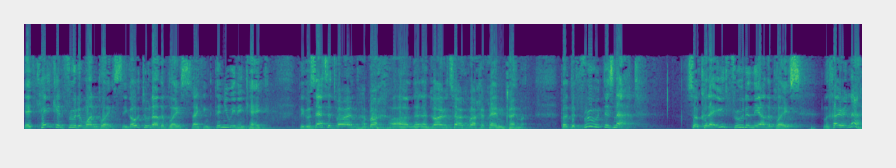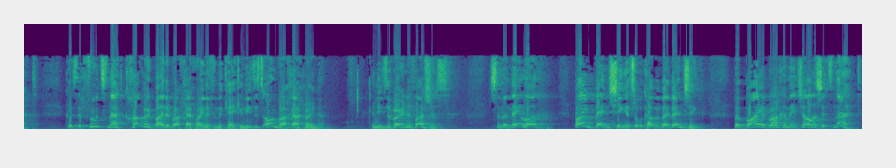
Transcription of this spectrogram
Ate cake and fruit in one place. You go to another place, I can continue eating cake, because that's a Dvar uh, Tzarech Bracha Chayim Kaimah. But the fruit is not. So could I eat fruit in the other place? L'chayr not. Because the fruit's not covered by the bracha achrayna from the cake. It needs its own bracha achrayna. It needs a very nefashis. So memela, by benching, it's all covered by benching. But by a bracha mein it's not.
